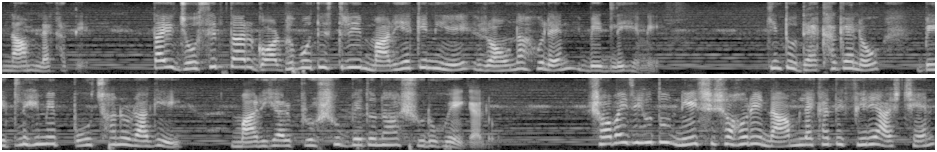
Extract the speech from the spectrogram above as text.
নাম লেখাতে। তাই জোসেফ তার গর্ভবতী স্ত্রী মারিয়াকে নিয়ে রওনা হলেন বেদলেহেমে। কিন্তু দেখা গেল, বেদলেহেমে পৌঁছানোর আগে মারিয়ার প্রসব বেদনা শুরু হয়ে গেল। সবাই যেহেতু নিজ শহরে নাম লেখাতে ফিরে আসছেন,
